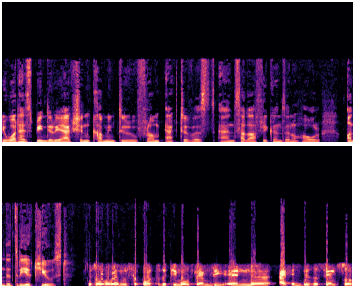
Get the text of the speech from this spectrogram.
What has been the reaction coming through from activists and South Africans on a whole on the three accused? There's overwhelming support to the Timol family, and uh, I think there's a sense of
